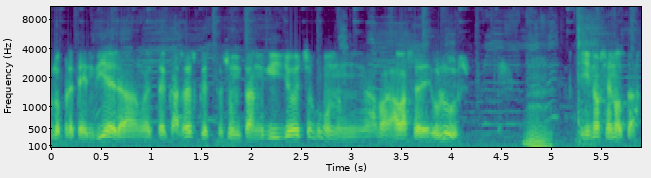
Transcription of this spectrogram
lo pretendieran. En este caso es que este es un tanguillo hecho con a base de blues mm. y no se nota.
